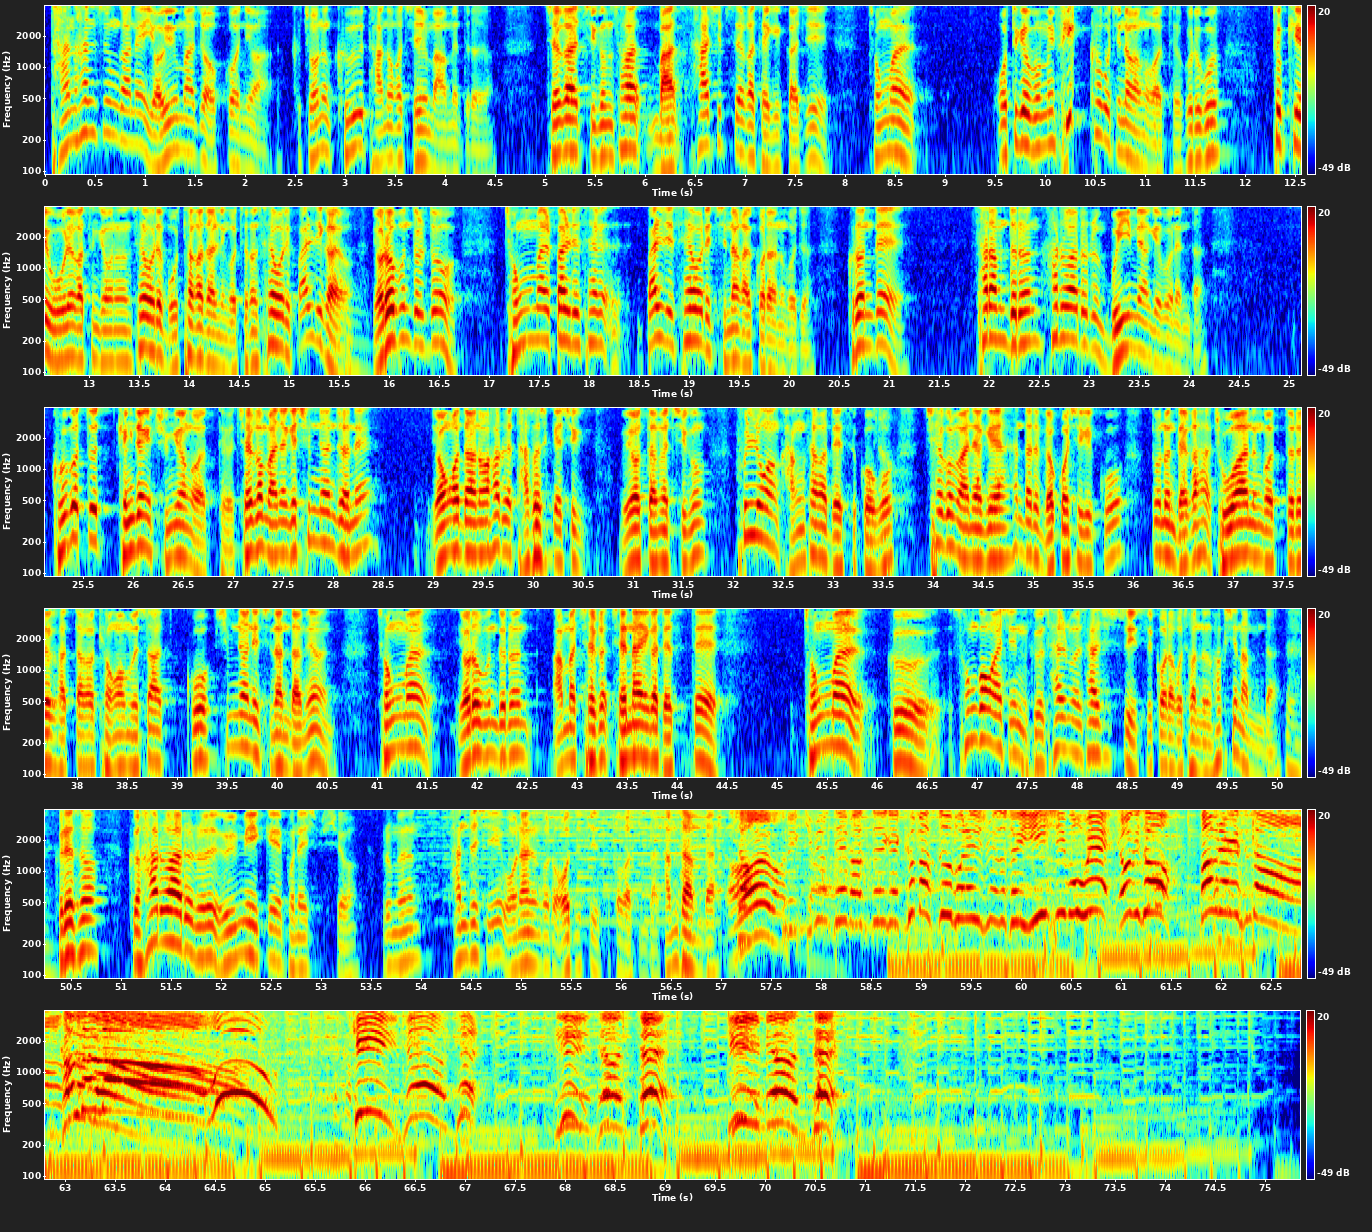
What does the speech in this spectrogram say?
단 한순간의 여유마저 없거니와 그- 저는 그 단어가 제일 마음에 들어요. 제가 지금 사, 40세가 되기까지 정말 어떻게 보면 휙 하고 지나간 것 같아요. 그리고 특히 올해 같은 경우는 세월에 모타가 달린 것처럼 세월이 빨리 가요. 여러분들도 정말 빨리 세, 빨리 세월이 지나갈 거라는 거죠. 그런데 사람들은 하루하루를 무의미하게 보낸다. 그것도 굉장히 중요한 것 같아요. 제가 만약에 10년 전에 영어 단어 하루에 다섯 개씩 외웠다면 지금 훌륭한 강사가 됐을 거고 책을 만약에 한 달에 몇 권씩 읽고 또는 내가 좋아하는 것들을 갖다가 경험을 쌓고 10년이 지난다면 정말 여러분들은 아마 제가 제 나이가 됐을 때 정말 그 성공하신 그 삶을 사실 수 있을 거라고 저는 확신합니다. 그래서 그 하루하루를 의미 있게 보내십시오. 그러면 반드시 원하는 걸 얻을 수 있을 것 같습니다. 감사합니다. 자, 아, 우리. 김현태 마스터에게 큰 박수 보내주시면서 저희 25회 여기서 마무리하겠습니다. 감사합니다. 우! 김현태! 김현태! 김현태!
